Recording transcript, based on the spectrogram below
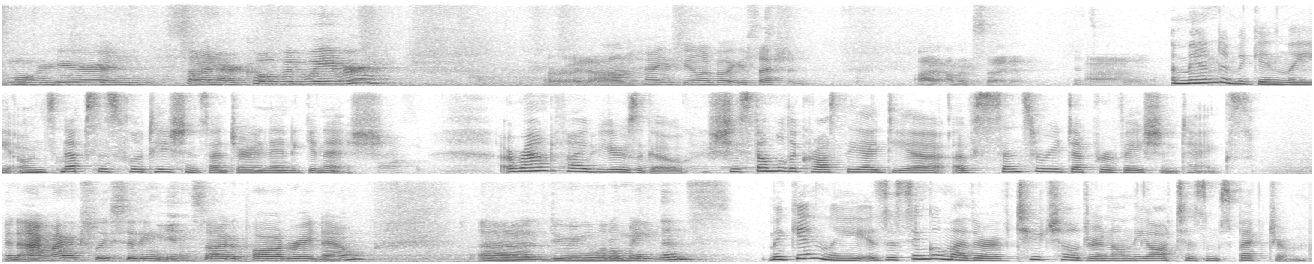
come over here and sign our COVID waiver. All right, on. How are you feeling about your session? I, I'm excited. Uh, Amanda McGinley owns Nepsis Flotation Center in Antigonish. Around five years ago, she stumbled across the idea of sensory deprivation tanks. And I'm actually sitting inside a pod right now, uh, doing a little maintenance. McGinley is a single mother of two children on the autism spectrum.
